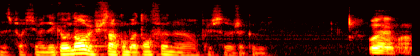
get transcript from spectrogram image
on espère qu'il va des KO. Non, mais puis c'est un combattant fun euh, en plus, euh, Jacobi. Ouais, voilà.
